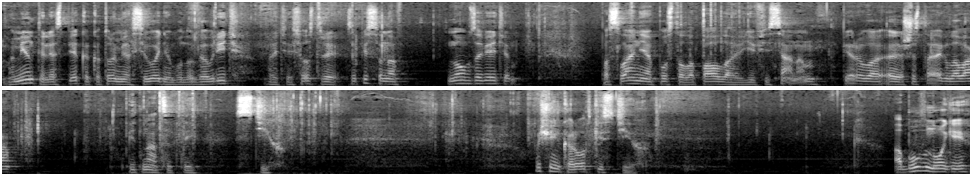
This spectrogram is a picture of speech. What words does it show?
момент или аспект, о котором я сегодня буду говорить, братья и сестры, записано в Новом Завете. Послание апостола Павла Ефесянам, 1, 6 э, глава, 15 стих. Очень короткий стих обув ноги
